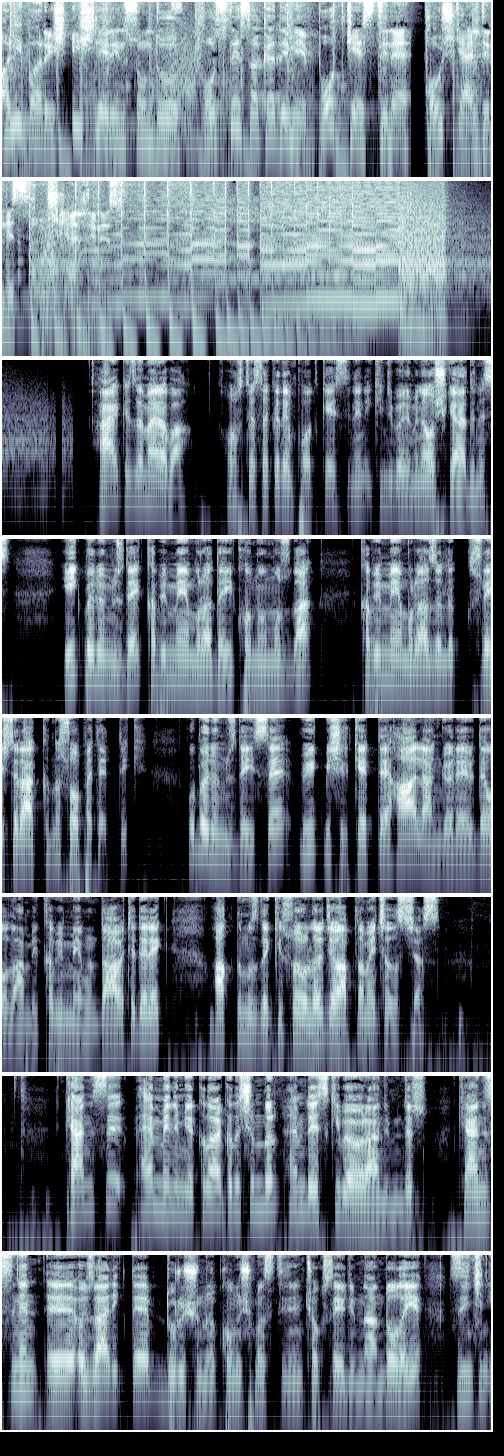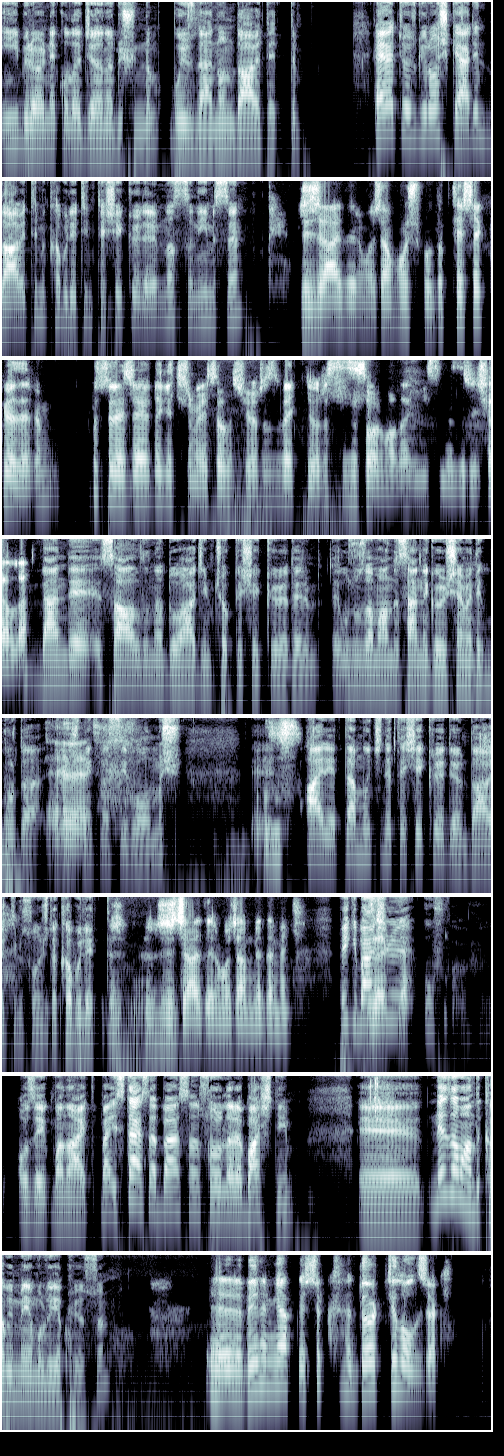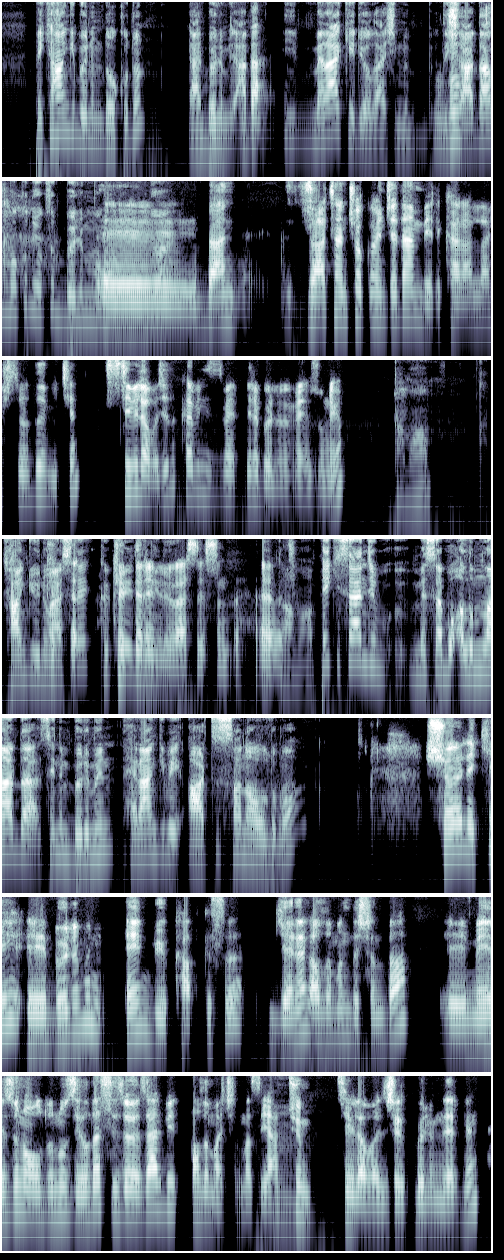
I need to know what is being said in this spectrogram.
Ali Barış İşler'in sunduğu Hostes Akademi podcast'ine hoş geldiniz. Hoş geldiniz. Herkese merhaba. Hostes Akademi podcast'inin ikinci bölümüne hoş geldiniz. İlk bölümümüzde kabin memuru adayı konuğumuzla kabin memuru hazırlık süreçleri hakkında sohbet ettik. Bu bölümümüzde ise büyük bir şirkette halen görevde olan bir kabin memurunu davet ederek aklımızdaki soruları cevaplamaya çalışacağız. Kendisi hem benim yakın arkadaşımdır hem de eski bir öğrencimdir. Kendisinin e, özellikle duruşunu, konuşma stilini çok sevdiğimden dolayı sizin için iyi bir örnek olacağını düşündüm. Bu yüzden onu davet ettim. Evet Özgür hoş geldin. Davetimi kabul ettin. Teşekkür ederim. Nasılsın? iyi misin? Rica ederim hocam. Hoş bulduk. Teşekkür ederim. Bu süreci evde geçirmeye çalışıyoruz. Bekliyoruz. Sizi sormalı. İyisinizdir inşallah. Ben de sağlığına duacıyım. Çok teşekkür ederim. E, uzun zamandır seninle görüşemedik. Burada evet. görüşmek nasip olmuş. E, ayrıca bunun için de teşekkür ediyorum. Davetimi sonuçta kabul ettin. Rica ederim hocam. Ne demek? Peki ben Zevkle. şimdi uf, o zevk bana ait. Ben istersen ben sana sorulara başlayayım. Ee, ne zamandır kabin memurluğu yapıyorsun? Ee, benim yaklaşık 4 yıl olacak. Peki hangi bölümde okudun? Yani bölüm yani ben, merak ediyorlar şimdi. Dışarıdan mı okudun yoksa bölüm mü okudun? Ee, ben zaten çok önceden beri kararlaştırdığım için Sivil Havacılık Kabin Hizmetleri bölümü mezunuyum. Tamam. Hangi üniversite? Kırklareli Üniversitesi'nde. Evet. Tamam. Peki sence mesela bu alımlarda senin bölümün herhangi bir artı sana oldu mu? Şöyle ki e, bölümün en büyük katkısı genel alımın dışında e, mezun olduğunuz yılda size özel bir alım açılması. Yani hmm. tüm sivil havacılık bölümlerinin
